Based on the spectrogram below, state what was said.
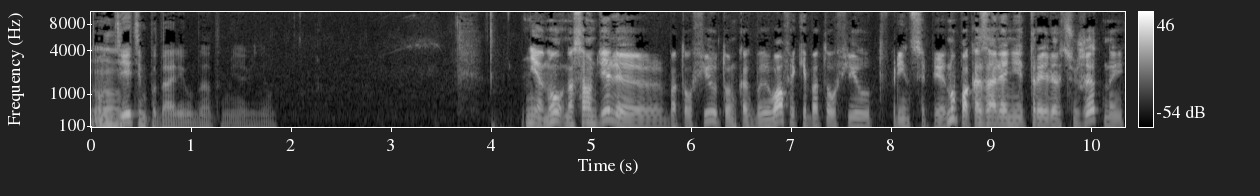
Ну, он детям подарил, да, там я видел. Не, ну, на самом деле, Battlefield, он как бы и в Африке Battlefield, в принципе. Ну, показали они трейлер сюжетный,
